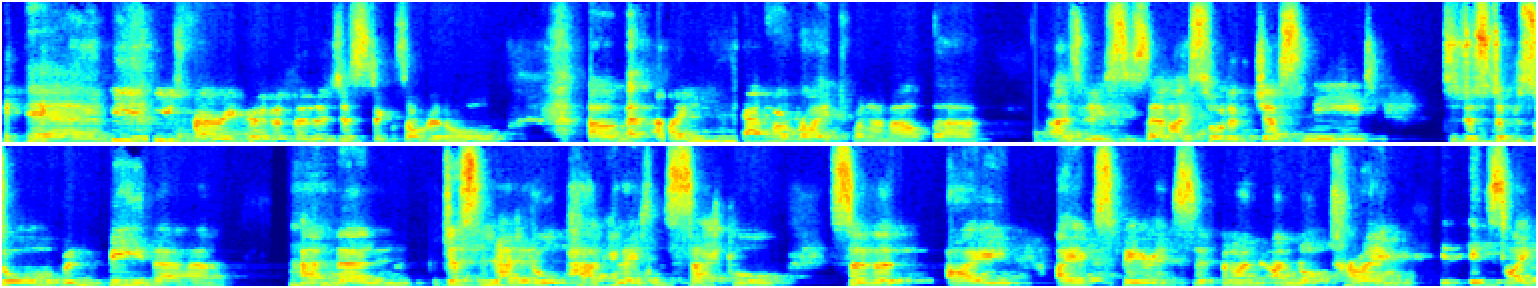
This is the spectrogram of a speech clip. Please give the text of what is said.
yeah he, he's very good at the logistics of it all um, and i never write when i'm out there as lucy said i sort of just need to just absorb and be there mm. and then just let it all percolate and settle so that I I experience it, but I'm I'm not trying. It, it's like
